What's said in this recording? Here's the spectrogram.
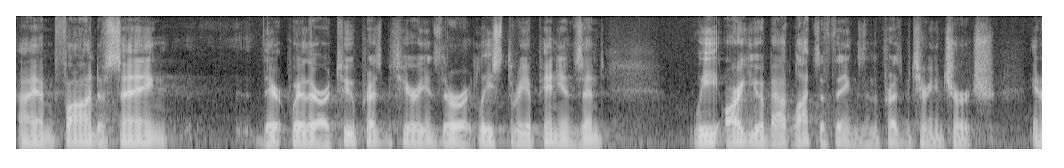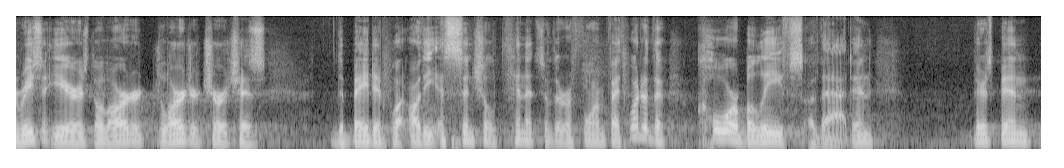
I am fond of saying there, where there are two Presbyterians, there are at least three opinions. And we argue about lots of things in the Presbyterian church. In recent years, the larger, the larger church has debated what are the essential tenets of the Reformed faith. What are the core beliefs of that? And there's been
